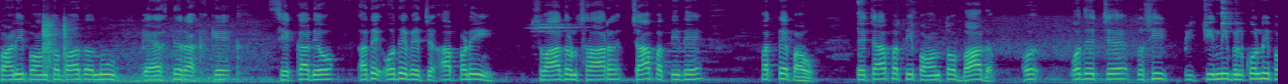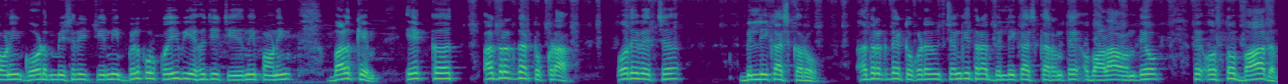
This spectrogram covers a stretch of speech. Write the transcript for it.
ਪਾਣੀ ਪਾਉਣ ਤੋਂ ਬਾਅਦ ਉਹਨੂੰ ਗੈਸ ਤੇ ਰੱਖ ਕੇ ਸੇਕਾ ਦਿਓ ਅਤੇ ਉਹਦੇ ਵਿੱਚ ਆਪਣੀ ਸਵਾਦ ਅਨੁਸਾਰ ਚਾਹ ਪੱਤੀ ਦੇ ਪੱਤੇ ਪਾਓ। ਤੇ ਚਾਹ ਪੱਤੀ ਪਾਉਣ ਤੋਂ ਬਾਅਦ ਉਹ, ਉਹਦੇ 'ਚ ਤੁਸੀਂ ਚੀਨੀ ਬਿਲਕੁਲ ਨਹੀਂ ਪਾਉਣੀ, ਗੁੜ, ਮਿਸ਼ਰੀ, ਚੀਨੀ ਬਿਲਕੁਲ ਕੋਈ ਵੀ ਇਹੋ ਜਿਹੀ ਚੀਜ਼ ਨਹੀਂ ਪਾਉਣੀ, ਬਲਕਿ ਇੱਕ ਅਦਰਕ ਦਾ ਟੁਕੜਾ ਉਹਦੇ ਵਿੱਚ ਬਿੱਲੀ ਕਸ਼ ਕਰੋ। ਅਦਰਕ ਦੇ ਟੁਕੜੇ ਨੂੰ ਚੰਗੀ ਤਰ੍ਹਾਂ ਬਿੱਲੀ ਕਸ਼ ਕਰਨ ਤੇ ਉਬਾਲਾ ਆਉਣ ਦਿਓ ਤੇ ਉਸ ਤੋਂ ਬਾਅਦ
